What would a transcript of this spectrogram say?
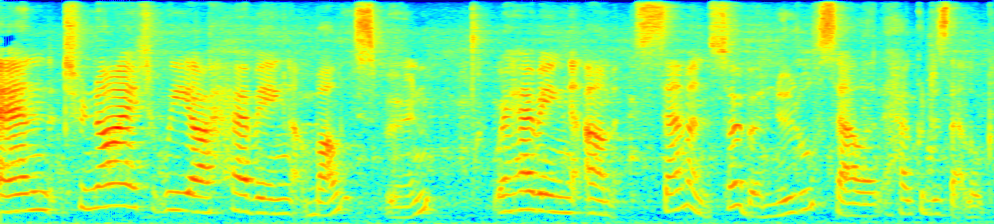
And tonight we are having Marley Spoon. We're having um, salmon soba noodle salad. How good does that look?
